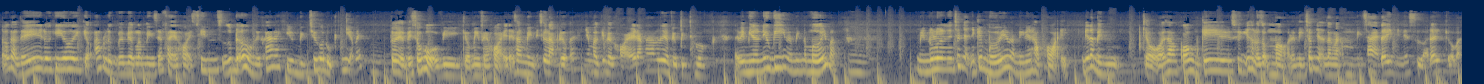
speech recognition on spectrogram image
tôi cảm thấy đôi khi hơi kiểu áp lực về việc là mình sẽ phải hỏi xin sự giúp đỡ của người khác ấy, khi mình chưa có đủ kinh nghiệm ấy. Ừ. tôi cảm thấy xấu hổ vì kiểu mình phải hỏi tại sao mình lại chưa làm được ấy. Nhưng mà cái việc hỏi ấy đáng ra là việc bình thường. Tại vì mình là newbie mà mình là mới mà. Ừ. mình luôn luôn nên chấp nhận những cái mới và mình nên học hỏi. Biết là mình kiểu sao có một cái suy nghĩ thật là rộng mở để mình chấp nhận rằng là ừ, mình sai ở đây mình nên sửa ở đây kiểu vậy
